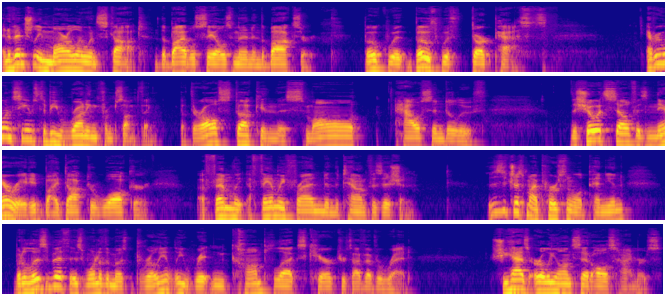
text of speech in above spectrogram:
and eventually Marlowe and Scott, the Bible salesman and the boxer, both with, both with dark pasts. Everyone seems to be running from something, but they're all stuck in this small house in Duluth. The show itself is narrated by Dr. Walker, a family, a family friend and the town physician. This is just my personal opinion, but Elizabeth is one of the most brilliantly written, complex characters I've ever read. She has early onset Alzheimer's,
